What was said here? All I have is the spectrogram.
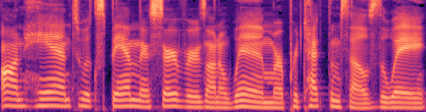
on hand to expand their servers on a whim or protect themselves the way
